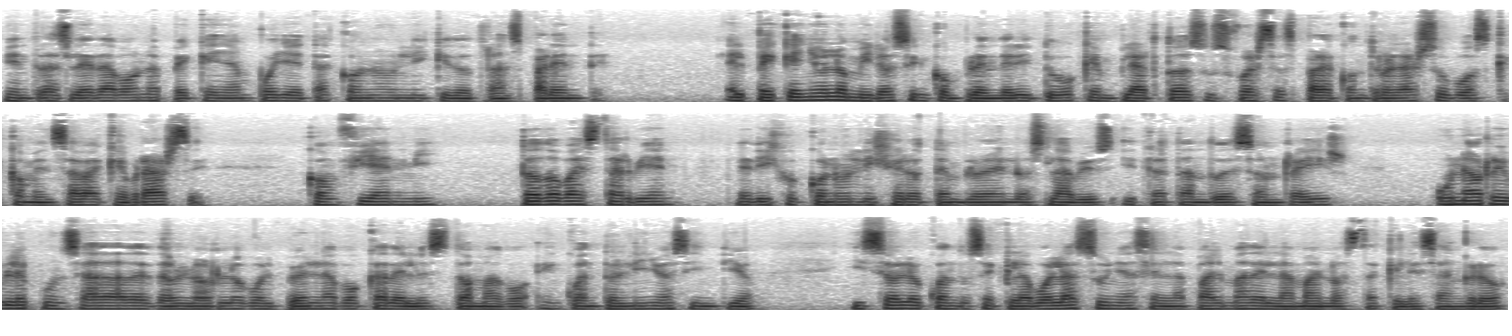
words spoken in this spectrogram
mientras le daba una pequeña ampolleta con un líquido transparente. El pequeño lo miró sin comprender y tuvo que emplear todas sus fuerzas para controlar su voz que comenzaba a quebrarse. Confía en mí. Todo va a estar bien, le dijo con un ligero temblor en los labios y tratando de sonreír. Una horrible punzada de dolor lo golpeó en la boca del estómago en cuanto el niño asintió, y solo cuando se clavó las uñas en la palma de la mano hasta que le sangró,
